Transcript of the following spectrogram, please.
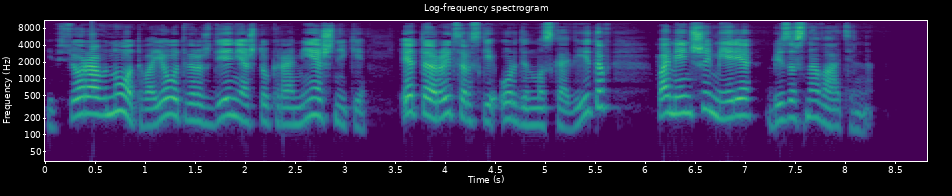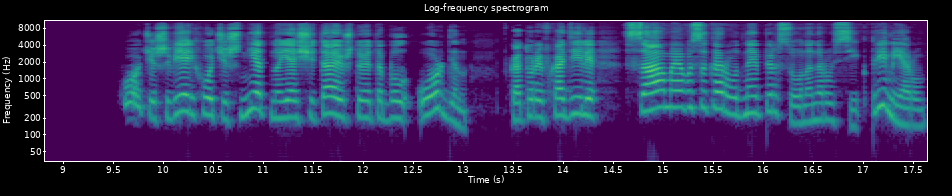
И все равно твое утверждение, что кромешники — это рыцарский орден московитов, по меньшей мере безосновательно. Хочешь верь, хочешь нет, но я считаю, что это был орден, в который входили самые высокородные персоны на Руси. К примеру,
